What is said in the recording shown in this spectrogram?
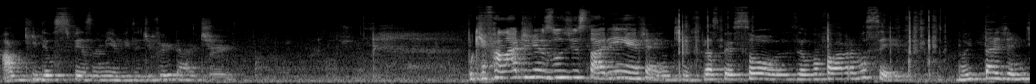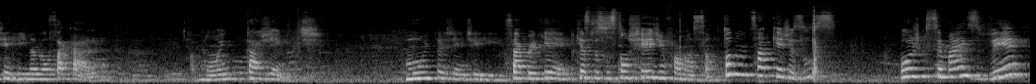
algo que Deus fez na minha vida de verdade. Porque falar de Jesus de historinha, gente, para as pessoas, eu vou falar para você. Muita gente ri na nossa cara. Muita gente. Muita gente ri. Sabe por quê? Porque as pessoas estão cheias de informação. Todo mundo sabe quem é Jesus. Hoje o que você mais vê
